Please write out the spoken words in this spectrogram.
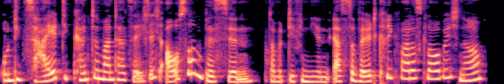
Und die Zeit, die könnte man tatsächlich auch so ein bisschen damit definieren. Erster Weltkrieg war das, glaube ich, ne?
